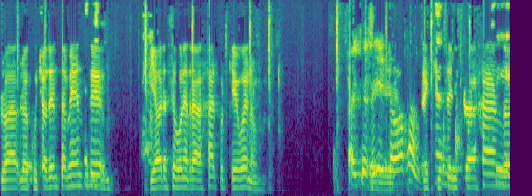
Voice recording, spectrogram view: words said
lo, lo escuchó atentamente y ahora se pone a trabajar porque, bueno. Hay que seguir eh, trabajando. Hay que seguir trabajando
